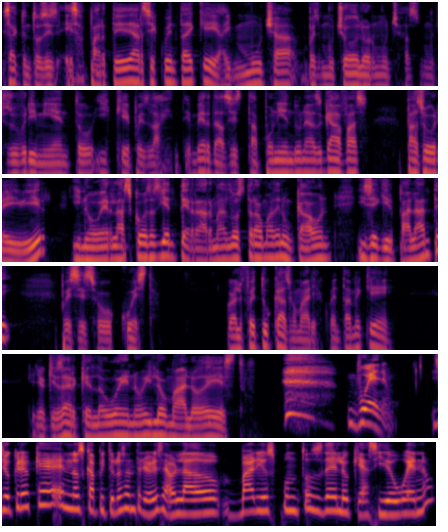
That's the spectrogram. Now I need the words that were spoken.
Exacto, entonces esa parte de darse cuenta de que hay mucha, pues mucho dolor, muchas, mucho sufrimiento y que pues la gente en verdad se está poniendo unas gafas para sobrevivir y no ver las cosas y enterrar más los traumas en un cajón y seguir para adelante, pues eso cuesta. ¿Cuál fue tu caso, María? Cuéntame que, que yo quiero saber qué es lo bueno y lo malo de esto. Bueno, yo creo que en los capítulos anteriores he hablado varios puntos de lo que ha sido bueno.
